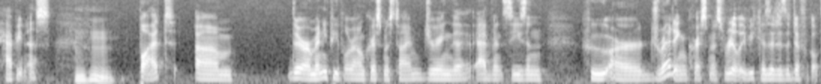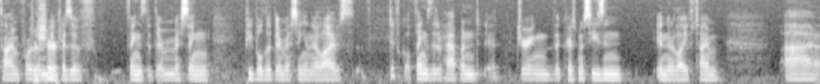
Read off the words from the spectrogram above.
happiness. Mm-hmm. But um, there are many people around Christmas time during the Advent season who are dreading Christmas really because it is a difficult time for, For them sure. because of things that they're missing, people that they're missing in their lives, difficult things that have happened uh, during the Christmas season in their lifetime. Uh,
